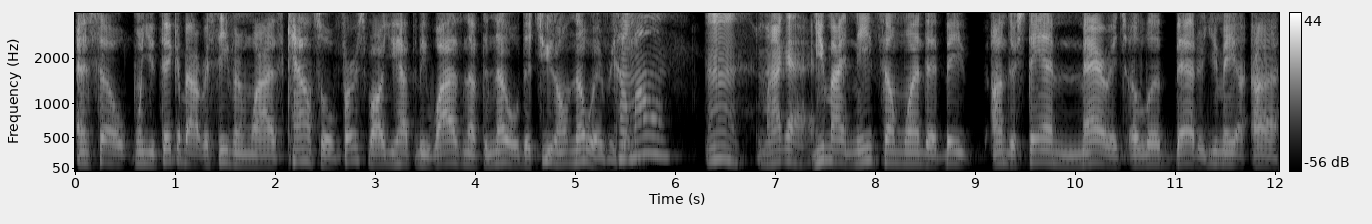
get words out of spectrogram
And so when you think about receiving wise counsel, first of all, you have to be wise enough to know that you don't know everything. Come on. Mm, my God. You might need someone that may understand marriage a little better. You may uh,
